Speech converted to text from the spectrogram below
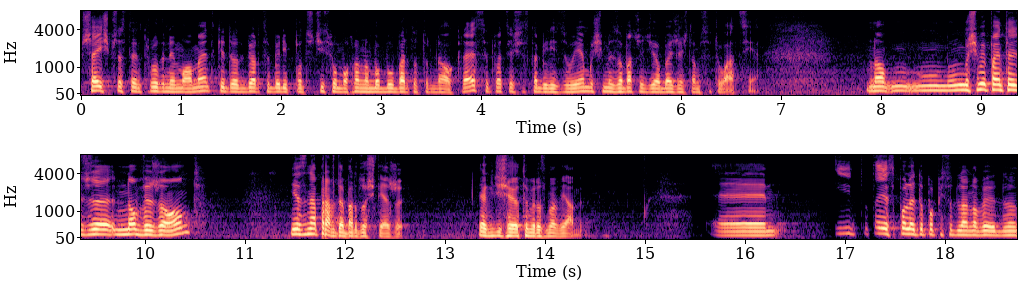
przejść przez ten trudny moment, kiedy odbiorcy byli pod ścisłą ochroną, bo był bardzo trudny okres, sytuacja się stabilizuje, musimy zobaczyć i obejrzeć tą sytuację. No, musimy pamiętać, że nowy rząd jest naprawdę bardzo świeży, jak dzisiaj o tym rozmawiamy. I tutaj jest pole do popisu dla nowy, do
